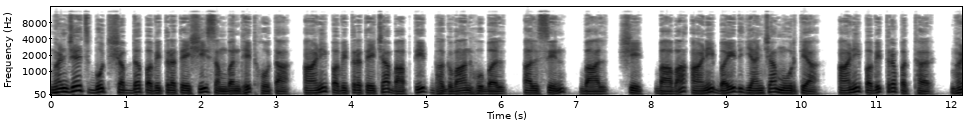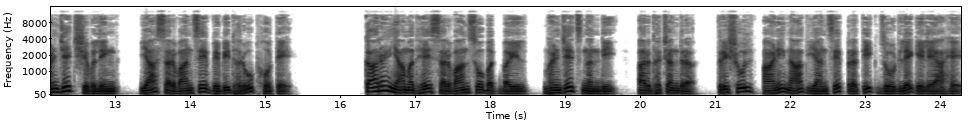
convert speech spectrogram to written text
म्हणजेच बुत शब्द पवित्रतेशी संबंधित होता आणि पवित्रतेच्या बाबतीत भगवान हुबल अलसिन बाल शी बावा आणि बैद यांच्या मूर्त्या आणि पवित्र पत्थर म्हणजेच शिवलिंग या सर्वांचे विविध रूप होते. कारण यामध्ये सर्वांसोबत बैल म्हणजेच नंदी अर्धचंद्र त्रिशूल आणि नाग यांचे प्रतीक जोडले गेले आहेत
